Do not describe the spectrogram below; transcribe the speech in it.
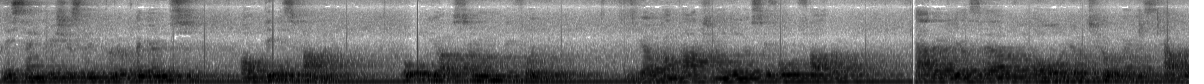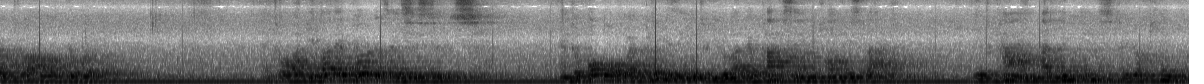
Listen graciously to the prayers of this family, whom you have summoned before you. In your compassion, O merciful Father, gather to yourself all your children scattered throughout the world. And to our devoted brothers and sisters, and to all who are pleasing to you at the passing from this life, give kind admittance to your kingdom.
